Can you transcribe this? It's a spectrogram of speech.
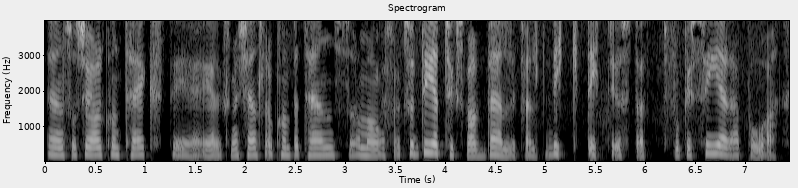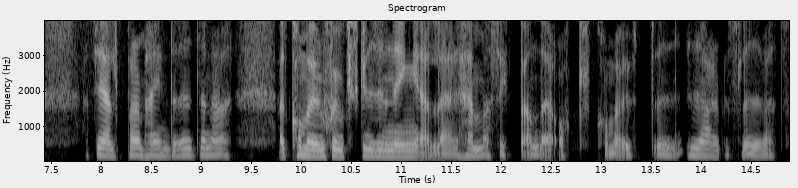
en social kontext, det är liksom en känsla av kompetens och många saker. Så det tycks vara väldigt, väldigt viktigt just att fokusera på att hjälpa de här individerna att komma ur sjukskrivning eller hemmasittande och komma ut i, i arbetslivet.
